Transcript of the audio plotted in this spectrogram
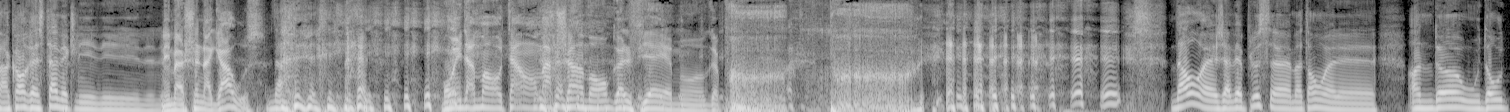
encore resté avec les... Les, Les machines à gaz. Moi, dans mon temps, on marchait en montgolfière, mon gars. non, euh, j'avais plus, euh, mettons, euh, Honda ou d'autres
